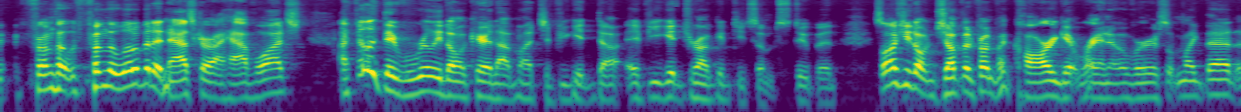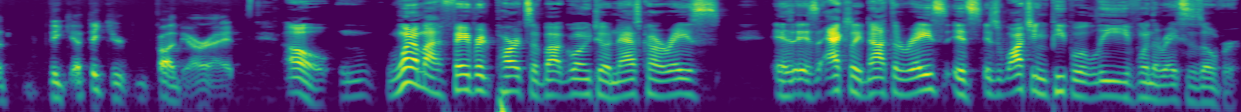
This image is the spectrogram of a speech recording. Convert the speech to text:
From the from the little bit of NASCAR I have watched, I feel like they really don't care that much if you get du- if you get drunk and do something stupid. As long as you don't jump in front of a car and get ran over or something like that, I think I think you're probably all right. Oh, one of my favorite parts about going to a NASCAR race is, is actually not the race. It's is watching people leave when the race is over.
